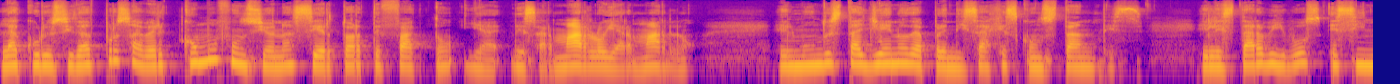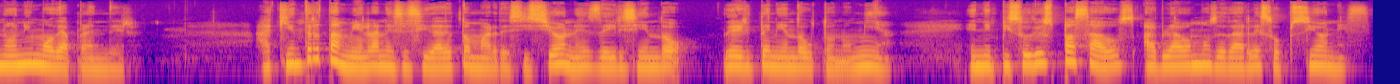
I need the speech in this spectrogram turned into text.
La curiosidad por saber cómo funciona cierto artefacto y desarmarlo y armarlo. El mundo está lleno de aprendizajes constantes. El estar vivos es sinónimo de aprender. Aquí entra también la necesidad de tomar decisiones, de ir siendo, de ir teniendo autonomía. En episodios pasados hablábamos de darles opciones,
